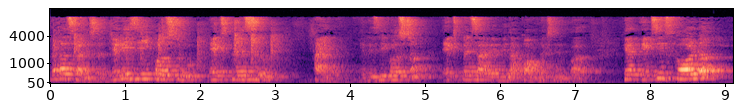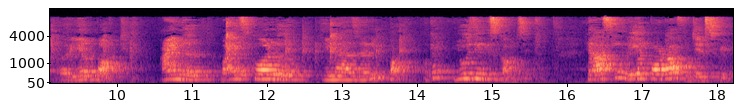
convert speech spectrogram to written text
let us consider. Z is equals to x plus i. Z is equals to x plus i will be the complex number here x is called real uh, part and y is called imaginary part. Okay? Using this concept. Here asking real part of z square.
